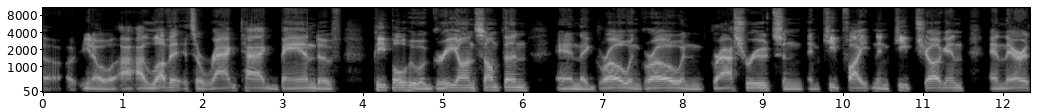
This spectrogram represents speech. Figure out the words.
uh, you know, I, I love it. It's a ragtag band of people who agree on something and they grow and grow and grassroots and and keep fighting and keep chugging and they're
